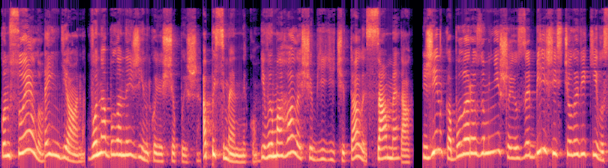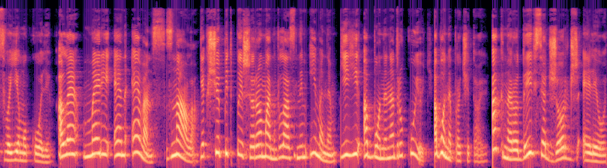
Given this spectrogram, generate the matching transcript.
Консуело та Індіана. Вона була не жінкою, що пише, а письменником, і вимагала, щоб її читали саме так. Жінка була розумнішою за більшість чоловіків у своєму колі, але Мері Енн Еванс знала, якщо підпише роман власним іменем, її або не надрукують, або не прочитають. Народився Джордж Еліот.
